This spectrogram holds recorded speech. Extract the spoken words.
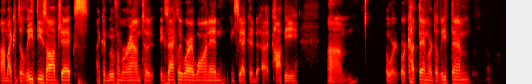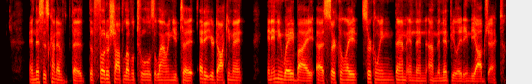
Um, I could delete these objects. I could move them around to exactly where I wanted. You can see I could uh, copy um, or, or cut them or delete them. And this is kind of the, the Photoshop level tools allowing you to edit your document in any way by uh, circulate, circling them and then uh, manipulating the object.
